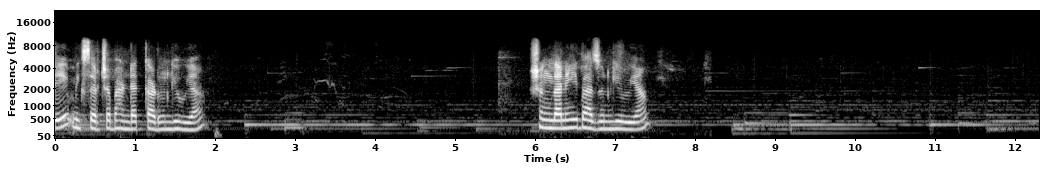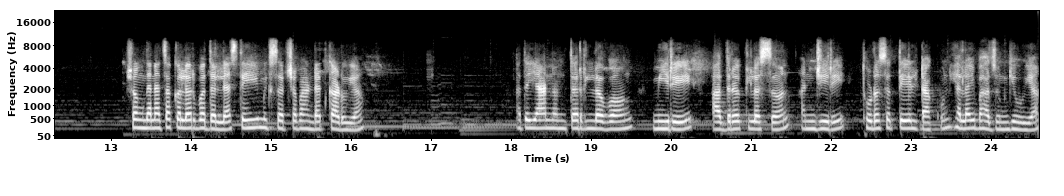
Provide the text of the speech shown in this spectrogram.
ते मिक्सरच्या भांड्यात काढून घेऊया. शेंगदाणेही भाजून घेऊया. शेंगदाण्याचा कलर बदलल्यास तेही मिक्सरच्या भांड्यात काढूया. आता यानंतर लवंग मिरे अद्रक लसण आणि जिरे थोडंसं तेल टाकून ह्यालाही भाजून घेऊया.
